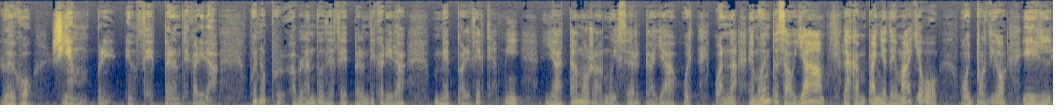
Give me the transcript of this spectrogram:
luego siempre en fe, esperanza y caridad. Bueno, pues hablando de fe, esperanza y caridad, me parece que a mí ya estamos muy cerca ya. Cuando hemos empezado ya la campaña de mayo, hoy por Dios, y,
